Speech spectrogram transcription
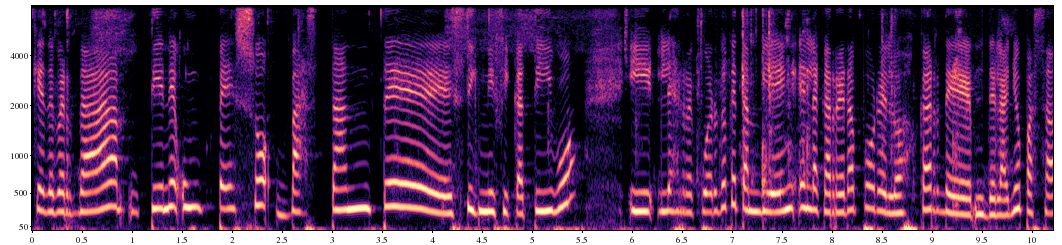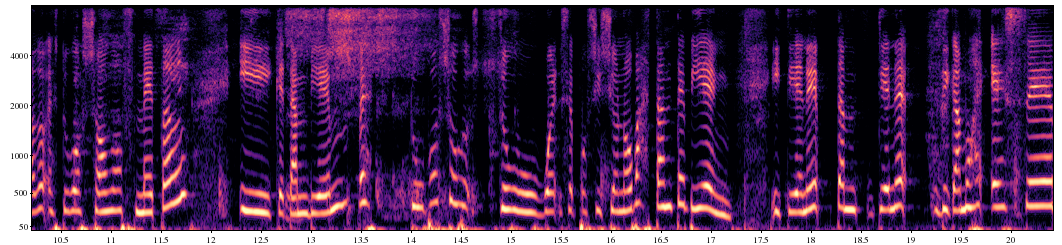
que de verdad tiene un peso bastante significativo y les recuerdo que también en la carrera por el Oscar de, del año pasado estuvo Song of Metal y que también pues, tuvo su, su se posicionó bastante bien y tiene tiene digamos ese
